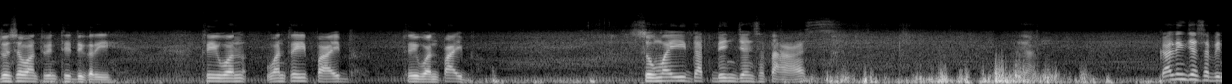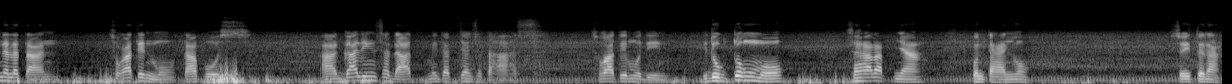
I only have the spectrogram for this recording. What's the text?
doon sa 120 degree 31 135 315 So may dot din dyan sa taas. Ayan. Galing dyan sa binalatan, sukatin mo, tapos ah, galing sa dot, may dot dyan sa taas. Sukatin mo din. Idugtong mo sa harap niya, puntahan mo. So ito na.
